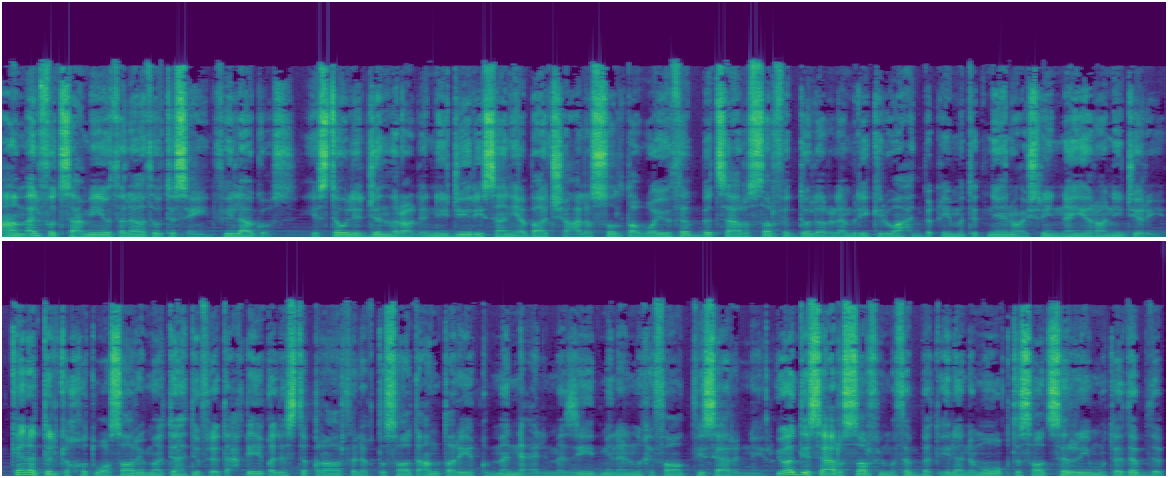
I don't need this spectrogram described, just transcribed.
عام 1993 في لاغوس يستولي الجنرال النيجيري ساني أباتشا على السلطة ويثبت سعر الصرف الدولار الأمريكي الواحد بقيمة 22 نيرة نيجيرية. كانت تلك خطوة صارمة تهدف لتحقيق الاستقرار في الاقتصاد عن طريق منع المزيد من الانخفاض في سعر النيرة. يؤدي سعر الصرف المثبت إلى نمو اقتصاد سري متذبذب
